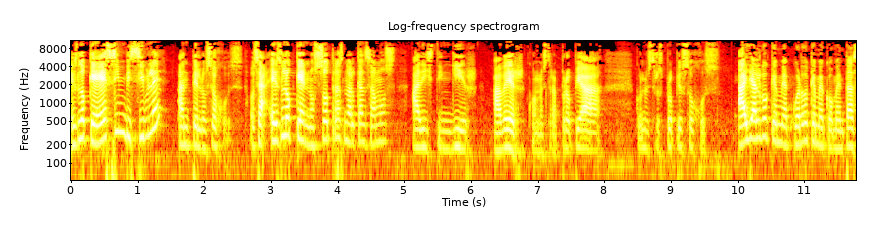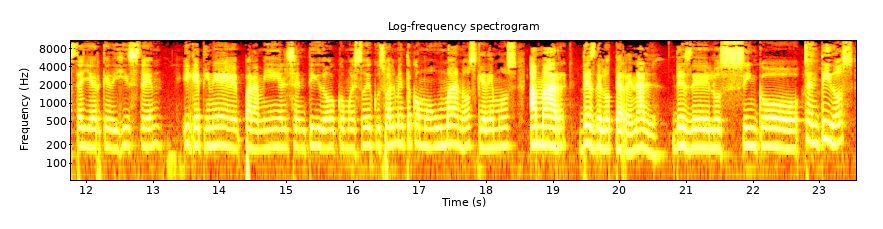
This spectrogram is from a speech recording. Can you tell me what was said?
es lo que es invisible ante los ojos. O sea, es lo que nosotras no alcanzamos a distinguir, a ver con nuestra propia, con nuestros propios ojos. Hay algo que me acuerdo que me comentaste ayer que dijiste y que tiene para mí el sentido como esto de que usualmente como humanos queremos amar desde lo terrenal, desde los cinco sentidos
